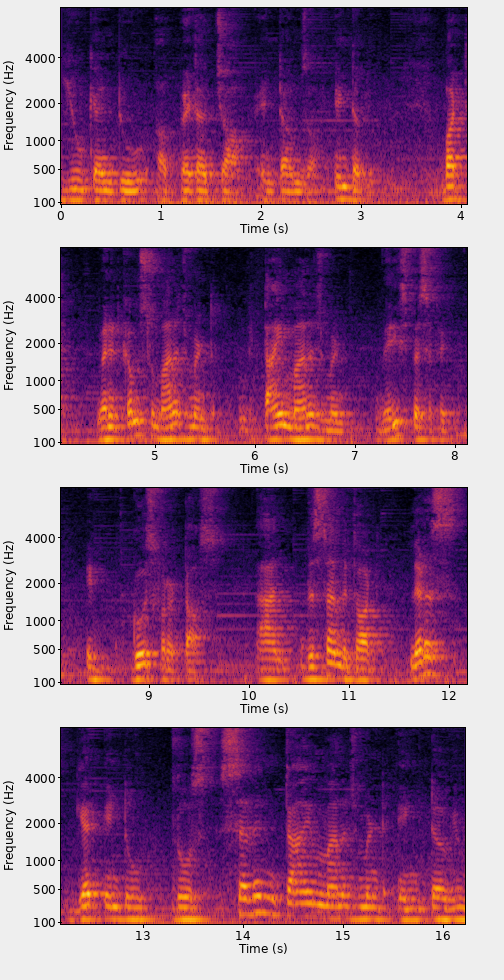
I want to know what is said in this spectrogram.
you can do a better job in terms of interview. But when it comes to management, time management, very specific, it goes for a toss. And this time we thought, let us get into those seven time management interview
